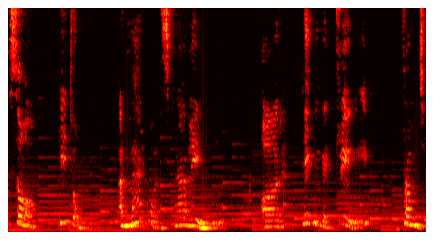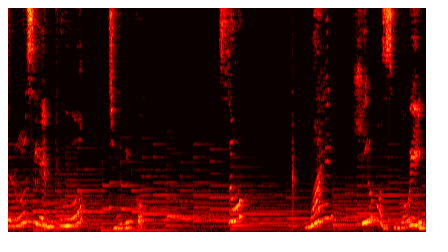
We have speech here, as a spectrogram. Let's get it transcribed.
So he told a man was traveling or taking a trip from Jerusalem to Jericho. So while he was going,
